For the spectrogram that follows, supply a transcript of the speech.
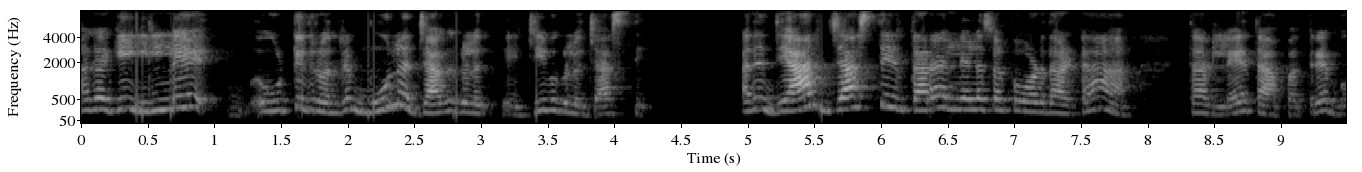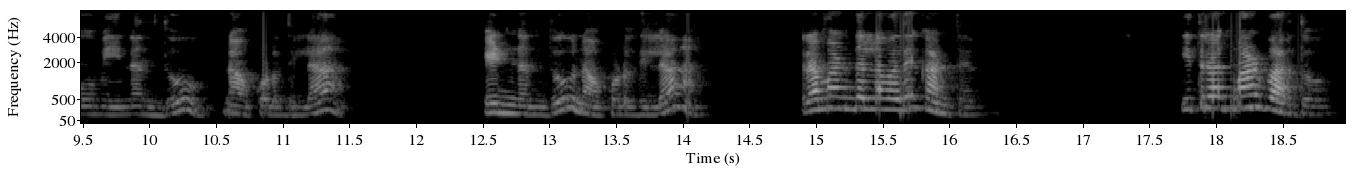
ಹಾಗಾಗಿ ಇಲ್ಲೇ ಹುಟ್ಟಿದ್ರು ಅಂದ್ರೆ ಮೂಲ ಜಾಗಗಳು ಜೀವಗಳು ಜಾಸ್ತಿ. ಅದೇ ಯಾರು ಜಾಸ್ತಿ ಇರ್ತಾರ ಅಲ್ಲೆಲ್ಲ ಸ್ವಲ್ಪ ಹೊಡೆದಾಟ ತರ್ಲೆ, ತಾಪತ್ರೆ, ಭೂಮಿ, ನಂದು, ನಾವು ಕೊಡೋದಿಲ್ಲ. ಹೆಣ್ಣಂದು, ನಾವು ಕೊಡೋದಿಲ್ಲ. ರಾಮಾಯಣದಲ್ಲಿ ನಾವು ಅದೇ ಕಾಣ್ತೇವೆ. ಈ ತರ ಮಾಡಬಾರ್ದು.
